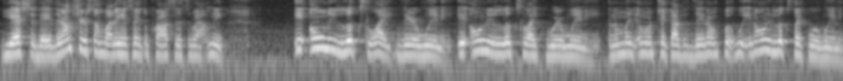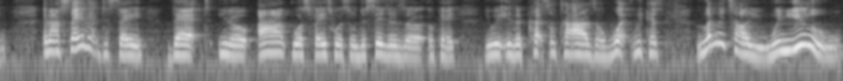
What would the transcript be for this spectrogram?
yesterday that I'm sure somebody has had to process about me. It only looks like they're winning. It only looks like we're winning. And I'm gonna, I'm gonna take out that they don't put. It only looks like we're winning. And I say that to say that you know I was faced with some decisions. Uh, okay, you either cut some ties or what? Because let me tell you, when you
